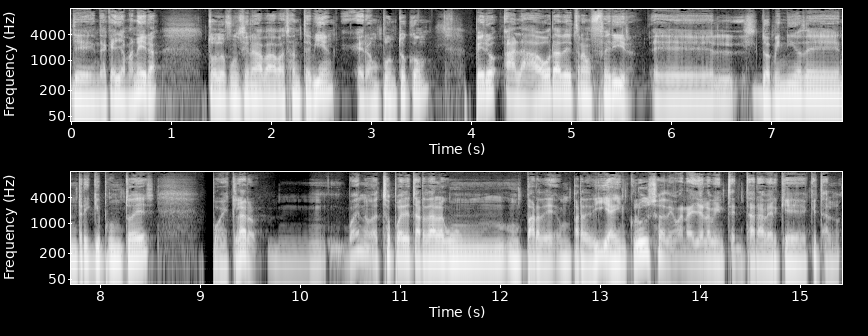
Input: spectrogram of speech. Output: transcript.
de aquella manera todo funcionaba bastante bien, era un .com, pero a la hora de transferir eh, el dominio de enrique.es, pues claro, mm, bueno, esto puede tardar algún un par de, un par de días incluso, de bueno, yo lo voy a intentar a ver qué, tal, ¿no?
